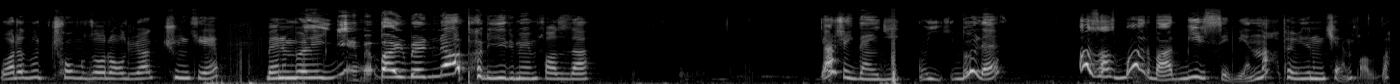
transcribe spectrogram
Bu arada bu çok zor olacak. Çünkü benim böyle 20 barbar ne yapabilirim en fazla? Gerçekten böyle az az barbar bir seviye ne yapabilirim ki en fazla?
